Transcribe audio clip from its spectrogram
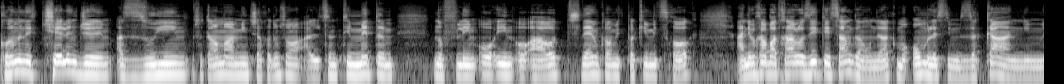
כל מיני צ'לנג'ים הזויים, שאתה לא מאמין שהכדור שם על סנטימטר נופלים, או אין או אאוט, שניהם כבר מתפקים מצחוק. אני בכלל בהתחלה לא זיהיתי את סנגרן, הוא נראה כמו הומלס עם זקן, עם,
